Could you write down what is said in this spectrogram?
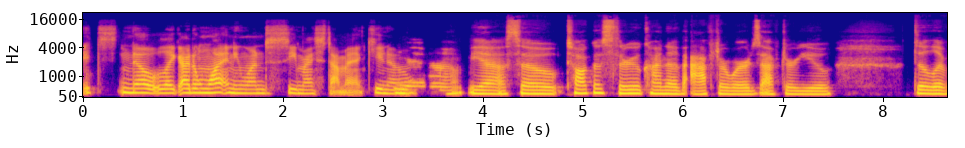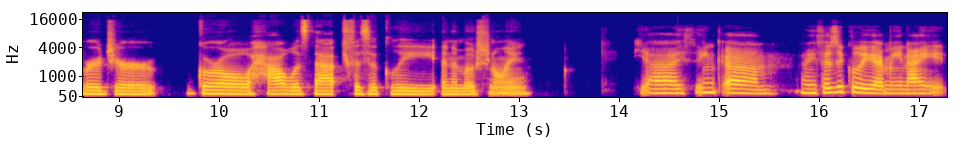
it's no, like I don't want anyone to see my stomach, you know? Yeah. Yeah. So talk us through kind of afterwards, after you delivered your girl, how was that physically and emotionally? Yeah, I think um I mean physically, I mean I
